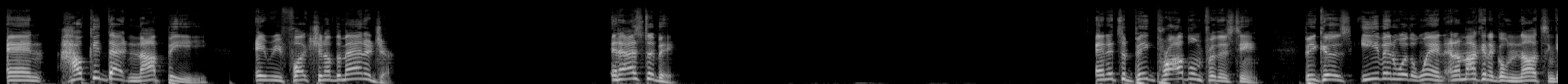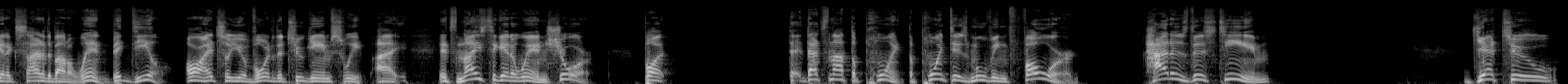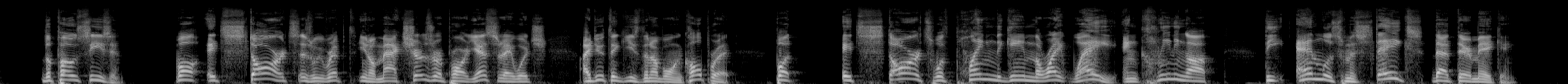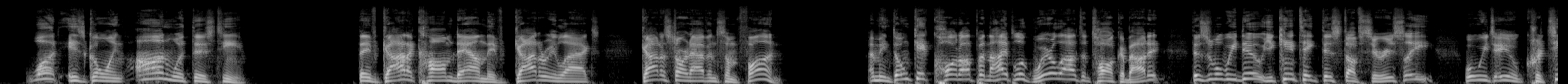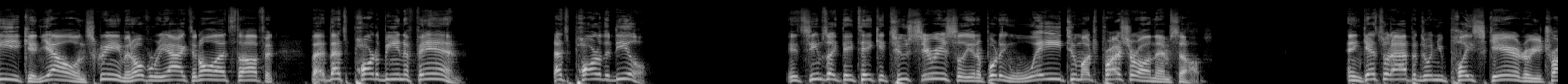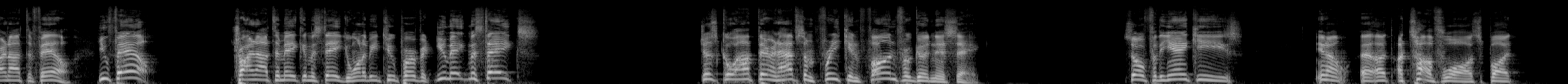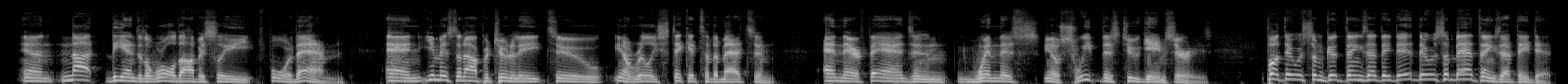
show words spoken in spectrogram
And how could that not be a reflection of the manager? It has to be. And it's a big problem for this team because even with a win, and I'm not going to go nuts and get excited about a win, big deal. All right, so you avoided the two game sweep. I it's nice to get a win, sure. But th- that's not the point. The point is moving forward. How does this team get to the postseason? Well, it starts as we ripped, you know, Max Scherzer apart yesterday, which I do think he's the number one culprit. But it starts with playing the game the right way and cleaning up the endless mistakes that they're making. What is going on with this team? They've got to calm down. They've got to relax. Got to start having some fun. I mean, don't get caught up in the hype. Look, we're allowed to talk about it. This is what we do. You can't take this stuff seriously. What we you know, critique and yell and scream and overreact and all that stuff. And but that's part of being a fan. That's part of the deal. It seems like they take it too seriously and are putting way too much pressure on themselves. And guess what happens when you play scared or you try not to fail? You fail. Try not to make a mistake. You want to be too perfect. You make mistakes. Just go out there and have some freaking fun, for goodness sake. So for the Yankees, you know, a, a tough loss, but and not the end of the world, obviously, for them. And you missed an opportunity to, you know, really stick it to the Mets and and their fans and win this, you know, sweep this two game series. But there were some good things that they did. There were some bad things that they did.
